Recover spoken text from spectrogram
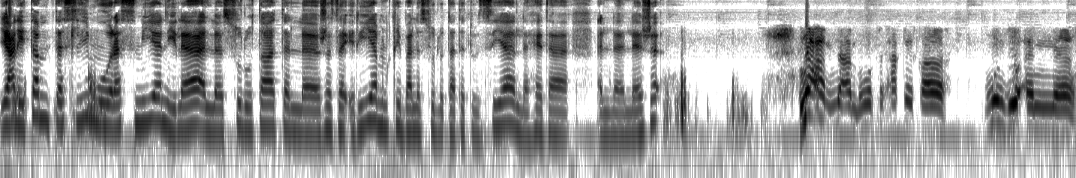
يعني تم تسليمه رسميا إلى السلطات الجزائرية من قبل السلطات التونسية لهذا اللاجئ؟ نعم نعم هو في الحقيقة منذ أن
